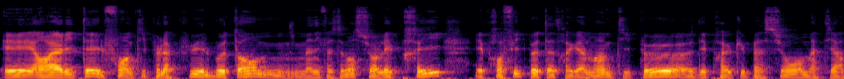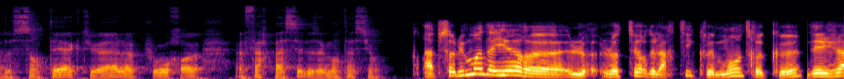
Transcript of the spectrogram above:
Et en réalité, ils font un petit peu la pluie et le beau temps, manifestement sur les prix, et profitent peut-être également un petit peu euh, des préoccupations en matière de santé actuelle pour euh, faire passer des augmentations. Absolument. D'ailleurs, euh, l'auteur de l'article montre que déjà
